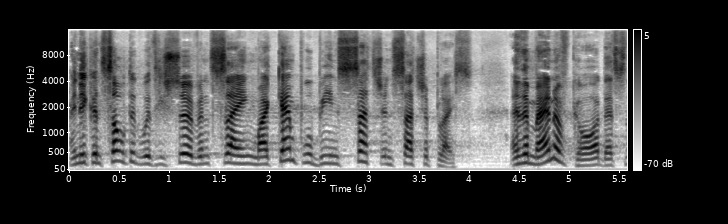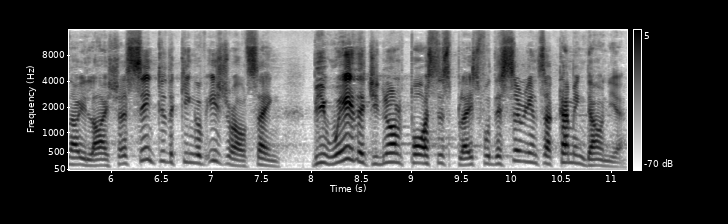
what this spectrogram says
And he consulted with his servants, saying, My camp will be in such and such a place. And the man of God, that's now Elisha, sent to the king of Israel, saying, Beware that you do not pass this place, for the Syrians are coming down here.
